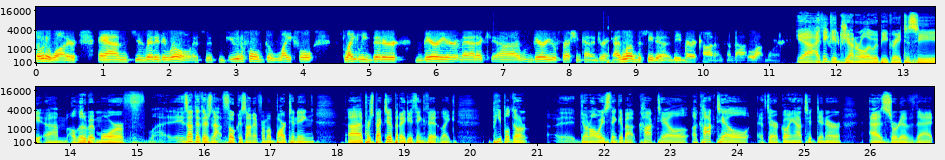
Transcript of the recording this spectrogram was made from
soda water, and you're ready to roll. It's it's beautiful, delightful, slightly bitter, very aromatic, uh, very refreshing kind of drink. I'd love to see the the Americano come out a lot more. Yeah, I think in general it would be great to see um, a little bit more. F- it's not that there's not focus on it from a bartending uh, perspective, but I do think that like people don't don't always think about cocktail a cocktail if they're going out to dinner as sort of that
